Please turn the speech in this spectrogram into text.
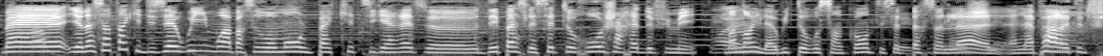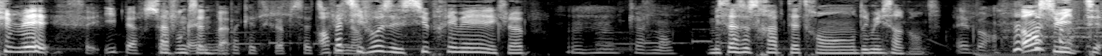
Mais il y en a certains qui disaient oui, moi à partir du moment où le paquet de cigarettes euh, dépasse les 7 euros, j'arrête de fumer. Ouais. Maintenant il est à 8,50 euros et cette personne-là, elle, imagine. elle a pas arrêté de fumer. C'est hyper cher. Ça fonctionne pas. paquet de clopes, ça En fait, ce qu'il faut, c'est supprimer les clopes. Mhm, clairement. Mais ça, ce sera peut-être en 2050. Eh ben. Ensuite,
